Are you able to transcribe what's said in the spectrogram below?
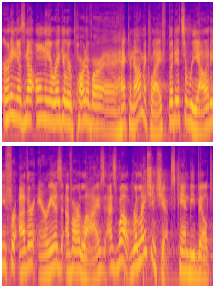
Earning is not only a regular part of our uh, economic life, but it's a reality for other areas of our lives as well. Relationships can be built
